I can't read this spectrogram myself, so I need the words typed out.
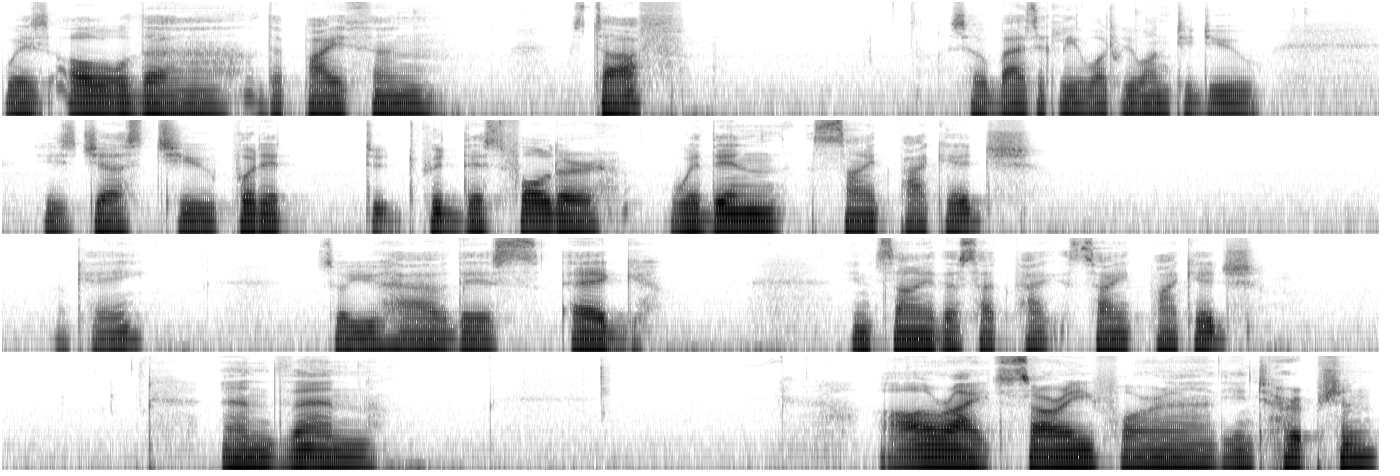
with all the the Python stuff. So basically what we want to do is just to put it to put this folder within site package. Okay. So you have this egg inside the site, pa site package. And then all right sorry for uh, the interruption.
